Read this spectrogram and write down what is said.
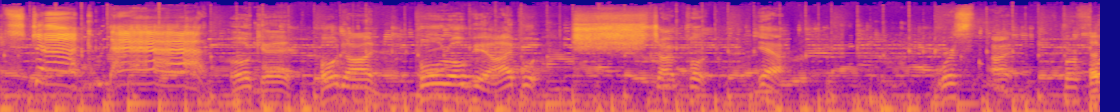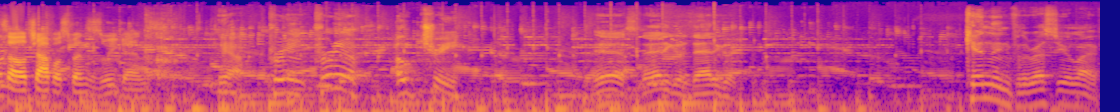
it's stuck. Ah! Okay, hold on. Pull rope here. I pull. Start pull. Yeah. Uh, that's how Chapo spends his weekends. yeah. Pruning, pruning a oak tree. Yes, very good, very good. Kindling for the rest of your life.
